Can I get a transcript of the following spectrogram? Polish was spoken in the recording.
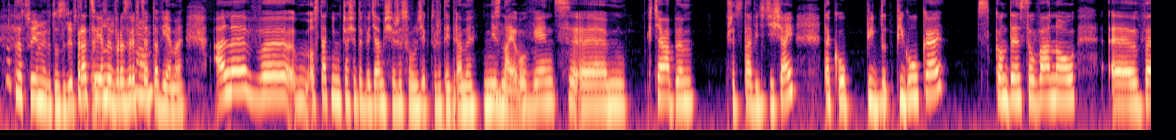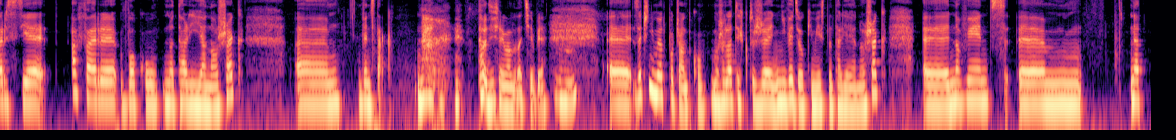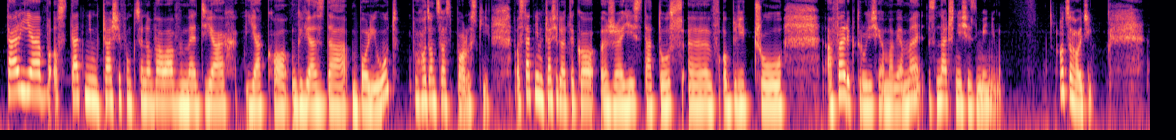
No, pracujemy w rozrywce. pracujemy także, w rozrywce, no, to wiemy. Ale w mm, ostatnim czasie dowiedziałam się, że są ludzie, którzy tej dramy nie znają, więc em, chciałabym przedstawić dzisiaj taką pi- pigułkę, skondensowaną e, wersję afery wokół Natalii Janoszek. Em, więc tak. To dzisiaj mam dla ciebie. Mhm. E, zacznijmy od początku. Może dla tych, którzy nie wiedzą, kim jest Natalia Janoszek. E, no więc em, Natalia w ostatnim czasie funkcjonowała w mediach jako gwiazda Bollywood, pochodząca z Polski. W ostatnim czasie dlatego, że jej status e, w obliczu afery, którą dzisiaj omawiamy, znacznie się zmienił. O co chodzi?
